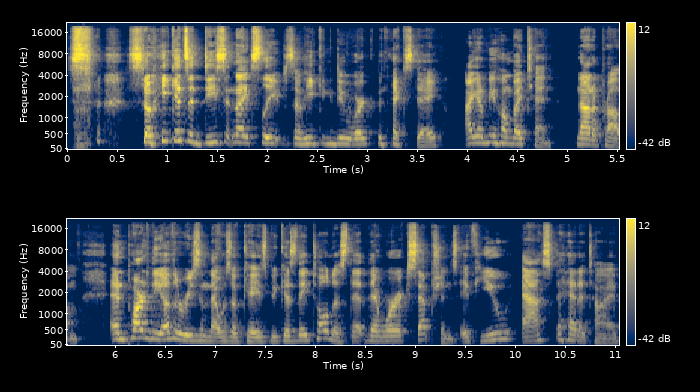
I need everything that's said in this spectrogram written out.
so he gets a decent night's sleep so he can do work the next day. I gotta be home by 10. Not a problem. And part of the other reason that was okay is because they told us that there were exceptions. If you asked ahead of time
